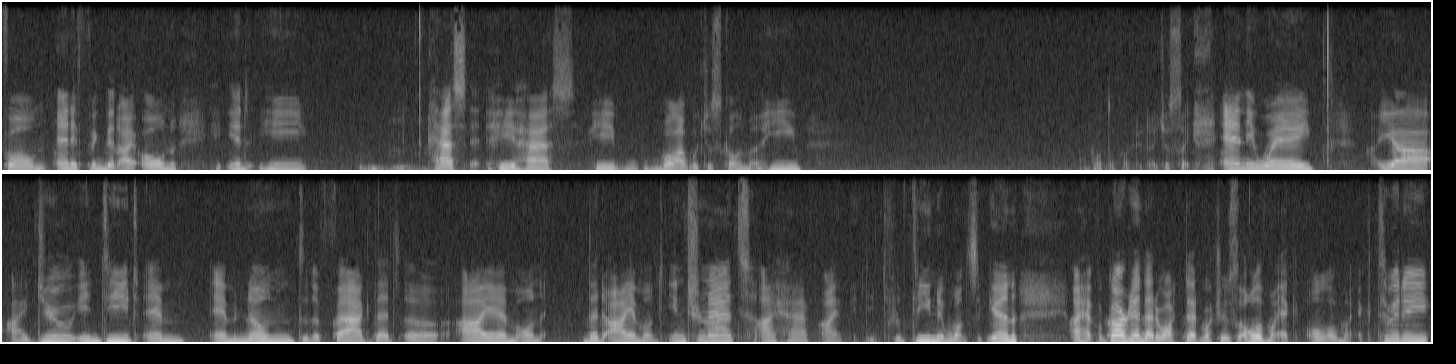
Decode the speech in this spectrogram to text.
phone, anything that I own. It he has he has he well I would just call him a he what the fuck did I just say? Anyway, yeah, I do indeed am am known to the fact that uh, I am on that I am on the internet. I have I am 13 once again. I have a guardian that watch that watches all of my all of my activity.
